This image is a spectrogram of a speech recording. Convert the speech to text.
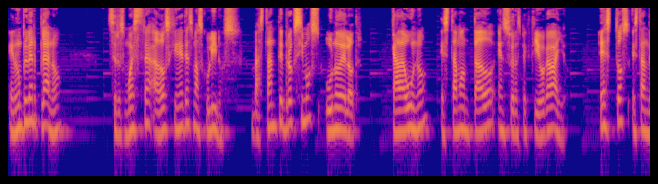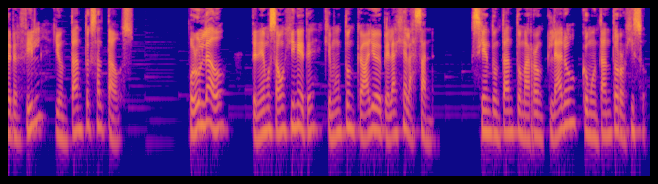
En un primer plano se nos muestra a dos jinetes masculinos, bastante próximos uno del otro. Cada uno está montado en su respectivo caballo. Estos están de perfil y un tanto exaltados. Por un lado, tenemos a un jinete que monta un caballo de pelaje alazán, siendo un tanto marrón claro como un tanto rojizo,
